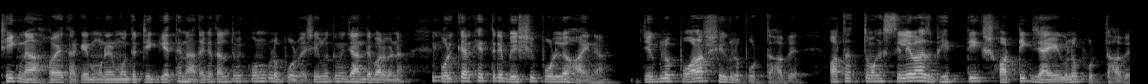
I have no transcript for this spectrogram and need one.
ঠিক না হয়ে থাকে, মনের মধ্যে ঠিক গেঁথে না থাকে, তাহলে তুমি কোনগুলো পড়বে সেগুলো তুমি জানতে পারবে না। পরীক্ষার ক্ষেত্রে বেশি পড়লে হয় না। যেগুলো পড়ার সেগুলো পড়তে হবে। অর্থাৎ তোমাকে সিলেবাস ভিত্তিক সঠিক জায়গাগুলো পড়তে হবে।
